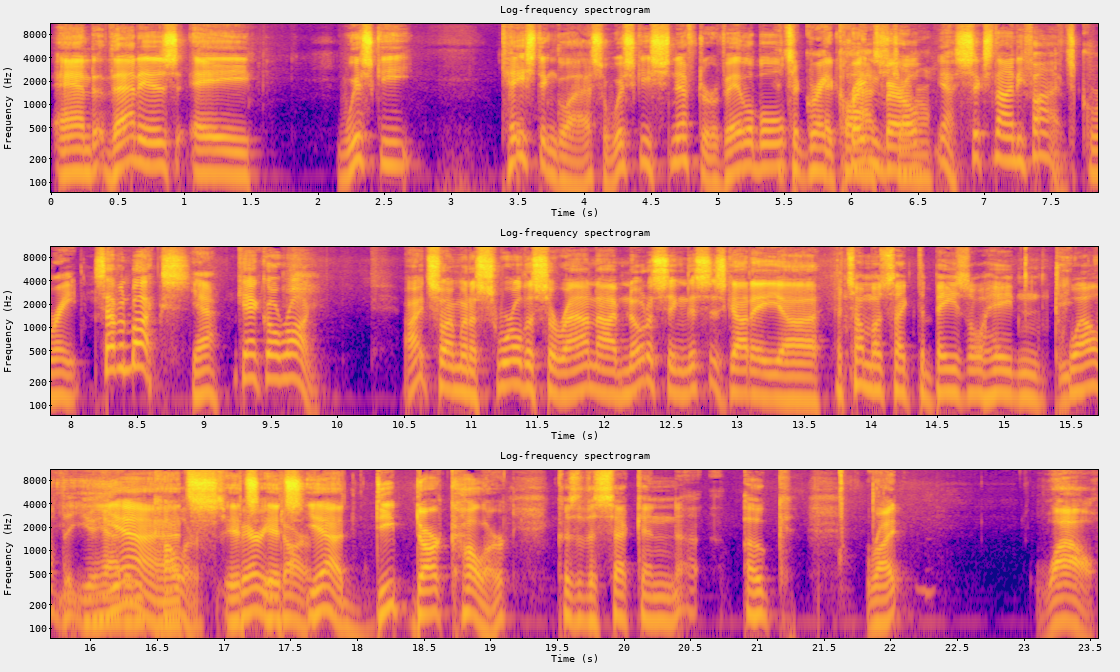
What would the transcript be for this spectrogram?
and that is a whiskey tasting glass, a whiskey snifter available It's a great at Crate and Barrel. General. Yeah, six ninety five. It's Great. Seven bucks. Yeah. Can't go wrong. All right, so I'm going to swirl this around. Now I'm noticing this has got a uh, It's almost like the Basil Hayden 12 that you had yeah, in color. it's, It's, very it's dark yeah, deep dark color. because of the second uh, oak. Right. Wow.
